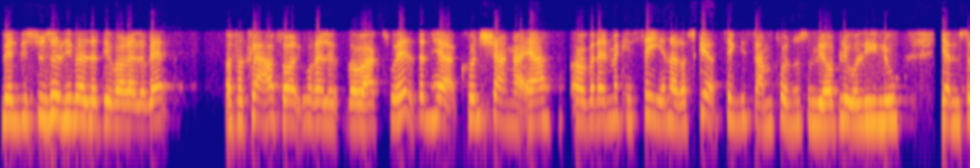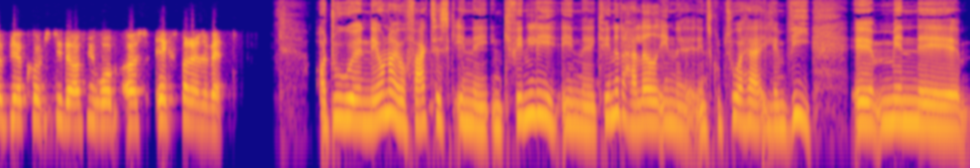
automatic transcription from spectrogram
Men vi synes alligevel, at det var relevant at forklare folk, hvor, hvor aktuel den her kunstgenre er, og hvordan man kan se, at når der sker ting i samfundet, som vi oplever lige nu, jamen så bliver kunst i det offentlige rum også ekstra relevant. Og du øh, nævner jo faktisk en, øh, en kvindelig, en øh, kvinde, der har lavet en, en skulptur her i Lemvi. Øh, men øh,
